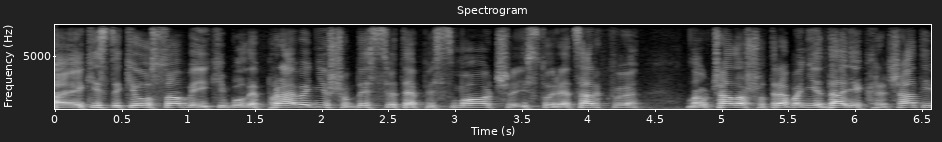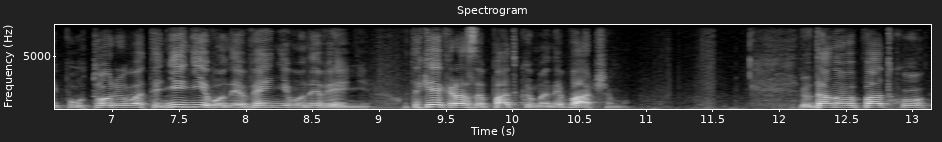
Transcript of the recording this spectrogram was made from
А якісь такі особи, які були праведні, щоб десь святе письмо чи історія церкви навчала, що треба ні далі кричати і повторювати: ні, ні, вони винні, вони винні. Такі якраз випадки ми не бачимо. І в даному випадку,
